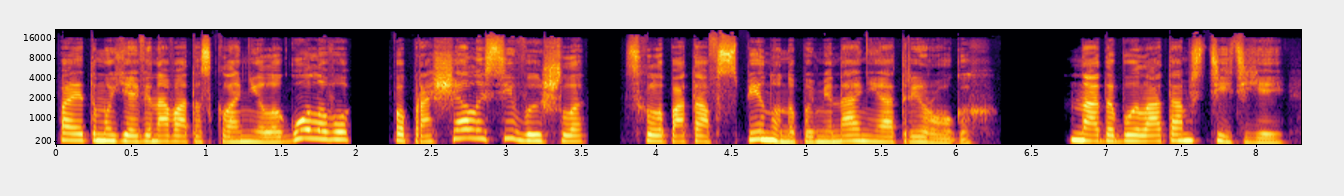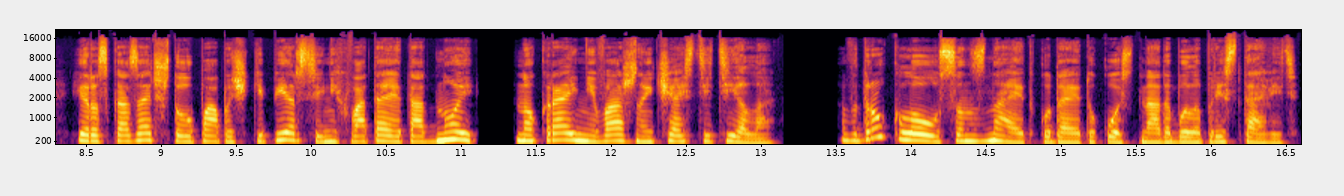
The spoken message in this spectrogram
Поэтому я виновато склонила голову, попрощалась и вышла, схлопотав в спину напоминание о трирогах. Надо было отомстить ей и рассказать, что у папочки Перси не хватает одной, но крайне важной части тела. Вдруг Лоусон знает, куда эту кость надо было приставить.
